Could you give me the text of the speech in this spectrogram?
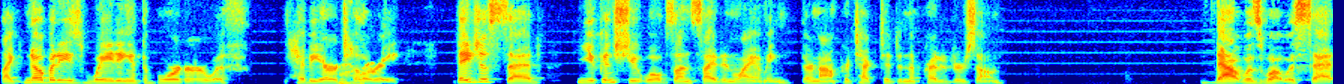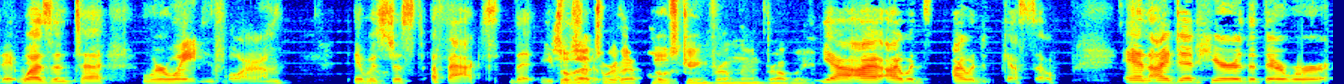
Like nobody's waiting at the border with heavy artillery. They just said you can shoot wolves on sight in Wyoming. They're not protected in the predator zone." That was what was said. It wasn't a we're waiting for them it was just a fact that you so that's where that post came from then probably yeah I, I would i would guess so and i did hear that there were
